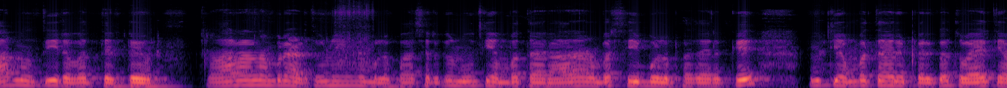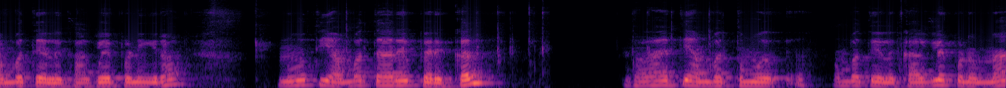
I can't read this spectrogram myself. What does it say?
அறுநூற்றி இருபத்தெட்டு. ஆறாம் நம்பர் அடுத்த வினிங் நம்பரில் பாஸ் இருக்குது நூற்றி எண்பத்தாறு. ஆறாம் நம்பர் சி பாஸ் இருக்குது நூற்றி ஐம்பத்தாறு பெருக்கள் தொள்ளாயிரத்தி ஐம்பத்தேழு கால்குலேட் பண்ணிக்கிறோம். நூற்றி ஐம்பத்தாறு பெருக்கள் தொள்ளாயிரத்தி ஐம்பத்தொம்போது ஐம்பத்தேழு கால்குலேட் பண்ணோம்னா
